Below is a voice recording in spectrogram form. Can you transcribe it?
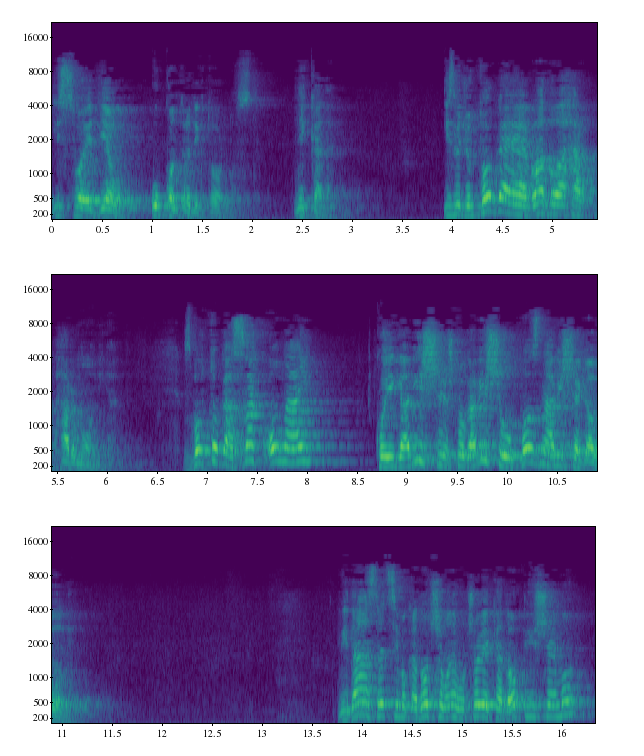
i svoje djelo u kontradiktornost. Nikada. Između toga je vladala har harmonija. Zbog toga svak onaj koji ga više, što ga više upozna, više ga voli. Mi danas recimo kad hoćemo nekog čovjeka da opišemo,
